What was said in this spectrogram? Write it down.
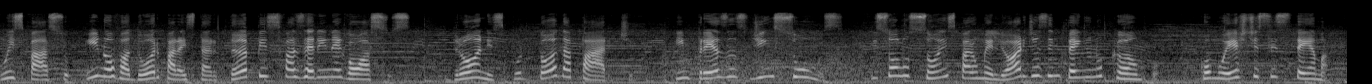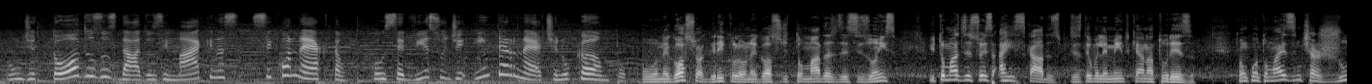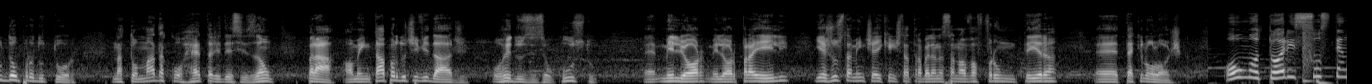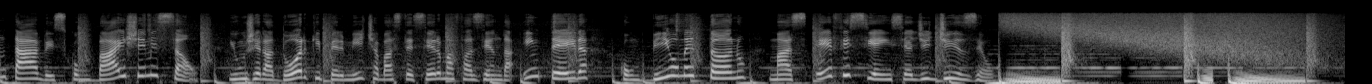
Um espaço inovador para startups fazerem negócios, drones por toda parte, empresas de insumos e soluções para um melhor desempenho no campo, como este sistema, onde todos os dados e máquinas se conectam com o serviço de internet no campo. O negócio agrícola é um negócio de tomadas de decisões e tomar decisões arriscadas, porque você tem um elemento que é a natureza. Então, quanto mais a gente ajuda o produtor na tomada correta de decisão para aumentar a produtividade ou reduzir seu custo, é melhor, melhor para ele. E é justamente aí que a gente está trabalhando essa nova fronteira é, tecnológica ou motores sustentáveis com baixa emissão e um gerador que permite abastecer uma fazenda inteira com biometano, mas eficiência de diesel.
